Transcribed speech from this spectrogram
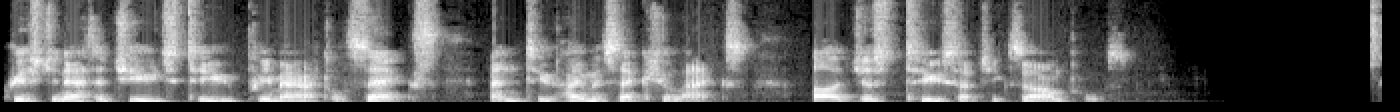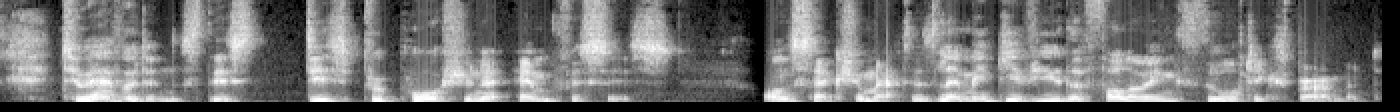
Christian attitudes to premarital sex and to homosexual acts are just two such examples. To evidence this disproportionate emphasis on sexual matters, let me give you the following thought experiment.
